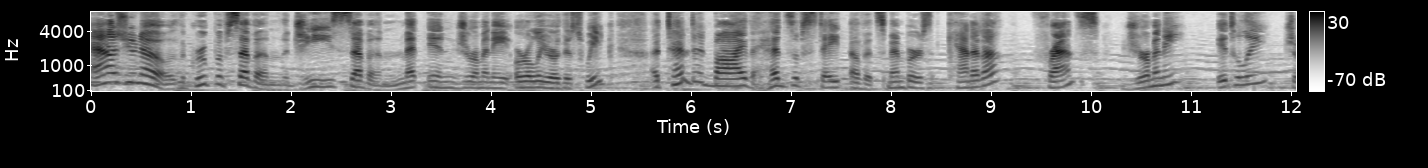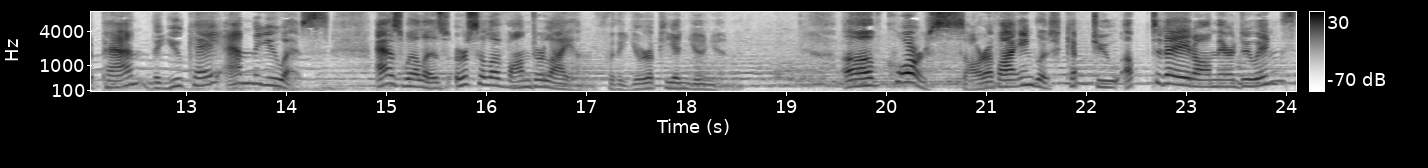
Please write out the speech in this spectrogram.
As you know, the Group of Seven, the G7, met in Germany earlier this week, attended by the heads of state of its members Canada, France, Germany, Italy, Japan, the UK, and the US, as well as Ursula von der Leyen for the European Union. Of course, RFI English kept you up to date on their doings,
